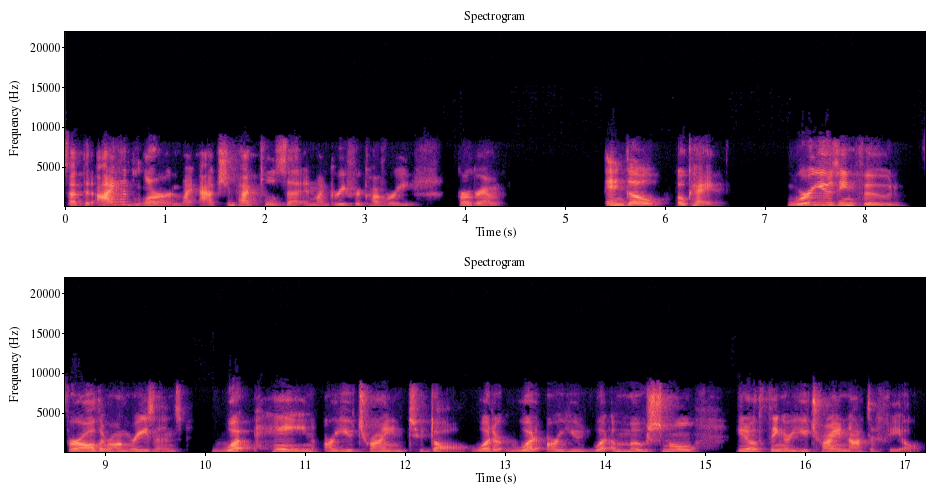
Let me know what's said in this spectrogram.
set that I had learned, my action packed tool set in my grief recovery program, and go, okay, we're using food for all the wrong reasons. What pain are you trying to dull? What are what are you what emotional you know thing are you trying not to feel?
